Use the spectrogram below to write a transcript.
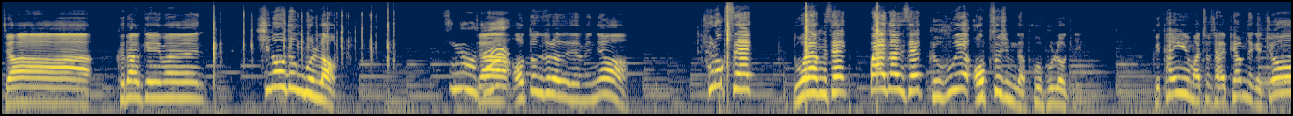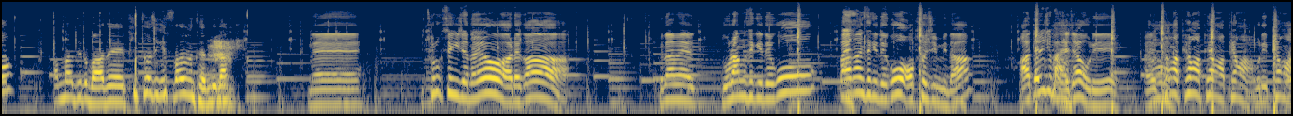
자 그다음 게임은 신호등 블럭. 신호등. 자 어떤 소리가 되냐면요 초록색, 노란색, 빨간색 그 후에 없어집니다. 그 블럭이. 그 타이밍에 맞춰 잘 피하면 되겠죠? 한마디로 말해 피 터지게 싸우면 됩니다. 네. 초록색이잖아요 아래가. 그 다음에 노란색이 되고 빨간색이 되고 없어집니다. 아 때리지 말자 우리. 아, 평화 평화 평화 평화 우리 평화.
